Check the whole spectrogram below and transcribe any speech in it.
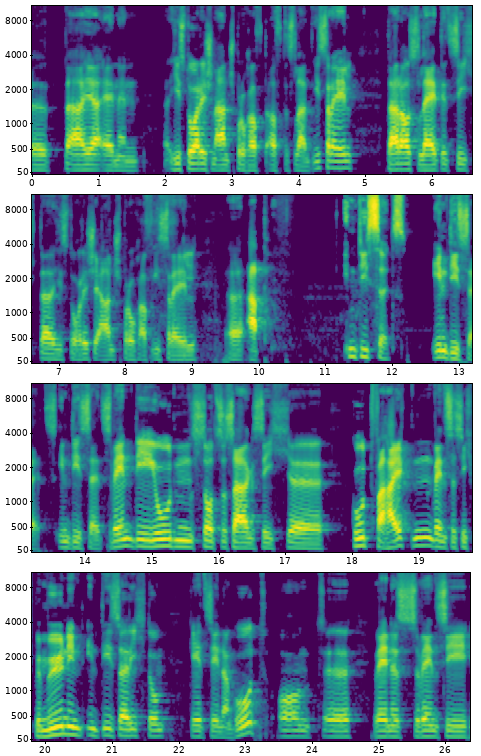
äh, daher einen historischen Anspruch auf, auf das Land Israel. Daraus leitet sich der historische Anspruch auf Israel äh, ab. Im Diesseits. Im Diesseits, im Diesseits. Wenn die Juden sozusagen sich äh, gut verhalten, wenn sie sich bemühen in, in dieser Richtung, geht es ihnen gut. Und äh, wenn, es, wenn sie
